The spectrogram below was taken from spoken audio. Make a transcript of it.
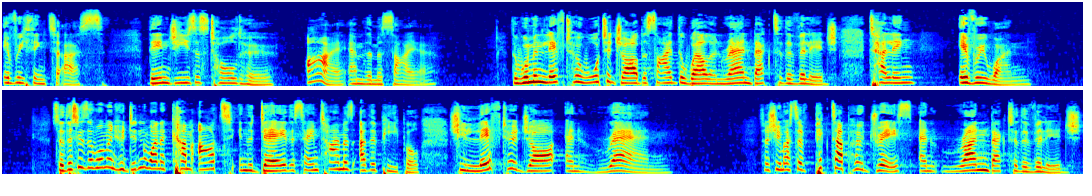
everything to us. Then Jesus told her, I am the Messiah. The woman left her water jar beside the well and ran back to the village, telling everyone. So, this is a woman who didn't want to come out in the day the same time as other people. She left her jar and ran. So, she must have picked up her dress and run back to the village.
